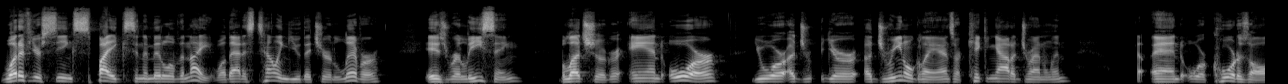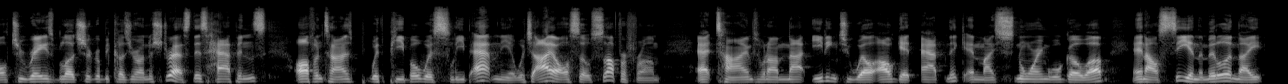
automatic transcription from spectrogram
What if you're seeing spikes in the middle of the night? Well, that is telling you that your liver is releasing blood sugar and or your your adrenal glands are kicking out adrenaline and or cortisol to raise blood sugar because you're under stress. This happens oftentimes with people with sleep apnea, which I also suffer from. At times when I'm not eating too well, I'll get apneic and my snoring will go up and I'll see in the middle of the night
